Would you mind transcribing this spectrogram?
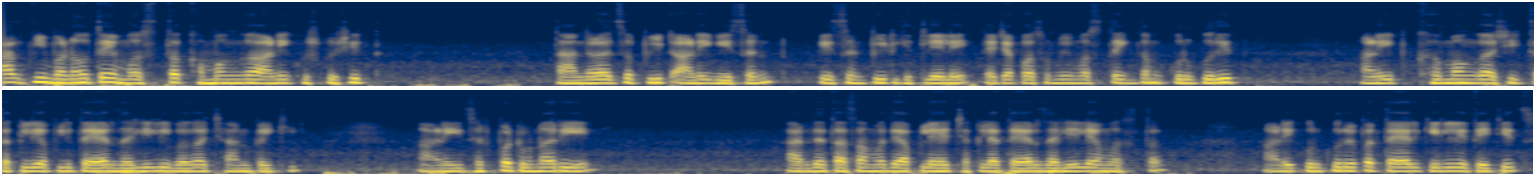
आज मी बनवते मस्त खमंग आणि खुशखुशीत तांदळाचं पीठ आणि बेसन बेसन पीठ घेतलेलं. आहे त्याच्यापासून मी मस्त एकदम कुरकुरीत आणि खमंग अशी चकली आपली तयार झालेली बघा छानपैकी. आणि झटपट होणारी आहे अर्ध्या तासामध्ये आपल्या ह्या चकल्या तयार झालेल्या आहे मस्त. आणि कुरकुरे पण तयार केलेले त्याचीच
